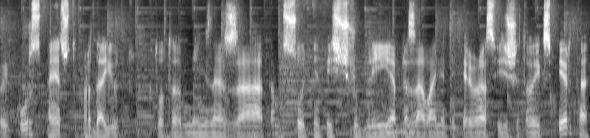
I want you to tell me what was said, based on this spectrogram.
базовый курс, понятно, что продают кто-то, я не знаю, за там, сотни тысяч рублей образование. Ты первый раз видишь этого эксперта.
